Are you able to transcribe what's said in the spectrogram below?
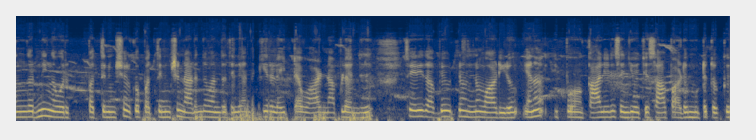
அங்கேருந்து இங்கே ஒரு பத்து நிமிஷம் இருக்கும் பத்து நிமிஷம் நடந்து வந்ததுலேயே அந்த கீரை லைட்டாக வாடினாப்புல இருந்தது. சரி இதை அப்படியே விட்டோம் இன்னும் வாடிடும். ஏன்னா இப்போது காலையில் செஞ்சு வச்ச சாப்பாடு முட்டை தொக்கு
